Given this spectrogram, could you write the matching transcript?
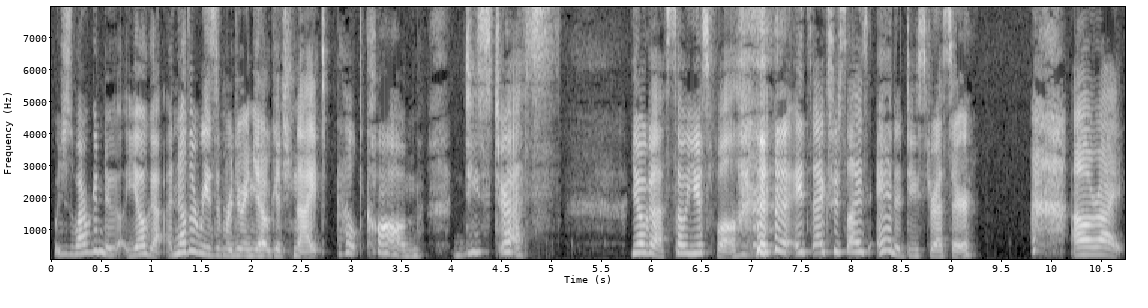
Which is why we're going to do yoga. Another reason we're doing yoga tonight. Help calm, de-stress. Yoga, so useful. it's exercise and a de-stressor. All right.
